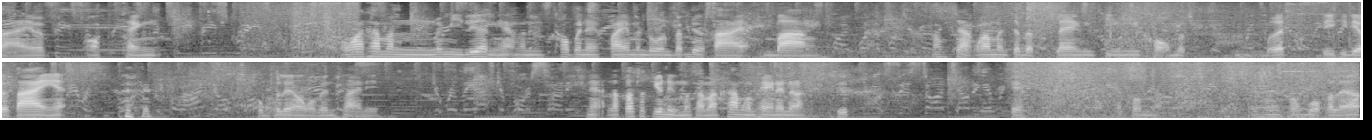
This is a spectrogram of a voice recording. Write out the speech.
สายแบบออฟแทง ราะว่าถ้ามันไม่มีเลือดเงี้ยมันเข้าไปในไฟมันโดนแป๊บเดียวตายอะบาง นอกจากว่ามันจะแบบแรงจริงๆมีของแบบเบิร์ดตีทีเดียวตายอย่างเงี้ย ผมก็เลยออกมาเป็นสายนี้เนี่ยแล้วก็สกิลหนึ่งมันสามารถข้ามกำแพงได้นะชึบโอเคแล้วต้นนะไม่ให้เขาบวกกันแล้ว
